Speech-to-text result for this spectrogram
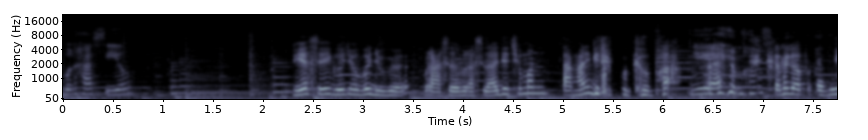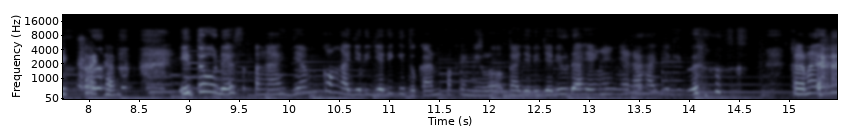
berhasil. Iya sih, gue coba juga berhasil berhasil aja, cuman tangannya jadi pegel banget Iya emang karena gak pakai mixer kan. itu udah setengah jam kok nggak jadi-jadi gitu kan pakai Milo nggak jadi-jadi udah akhirnya nyerah aja gitu. karena ini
